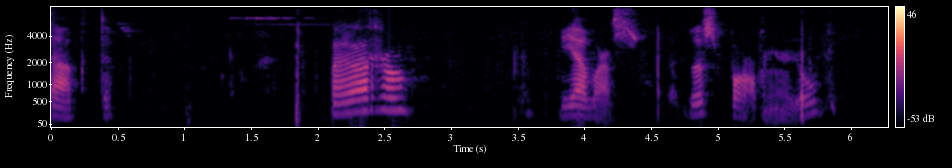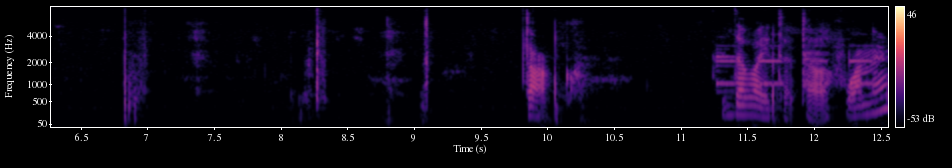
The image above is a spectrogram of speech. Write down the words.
Так, тепер я вас заспавнюю. Так. Давайте телефони.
